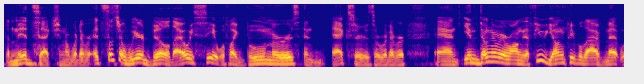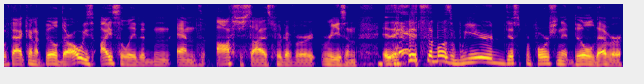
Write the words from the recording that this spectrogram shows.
the midsection or whatever. It's such a weird build. I always see it with like boomers and Xers or whatever. And you know, don't get me wrong, the few young people that I've met with that kind of build, they're always isolated and, and ostracized for whatever reason. It, it's the most weird, disproportionate build ever.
